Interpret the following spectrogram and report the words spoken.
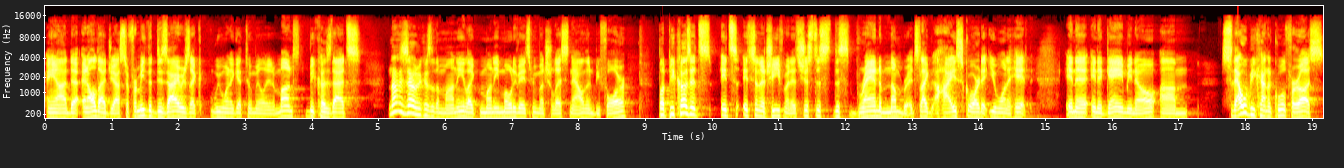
and uh, and all that jazz. So for me, the desire is like we want to get to a million a month because that's not necessarily because of the money. Like money motivates me much less now than before, but because it's it's it's an achievement. It's just this this random number. It's like a high score that you want to hit in a in a game. You know, um, so that would be kind of cool for us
